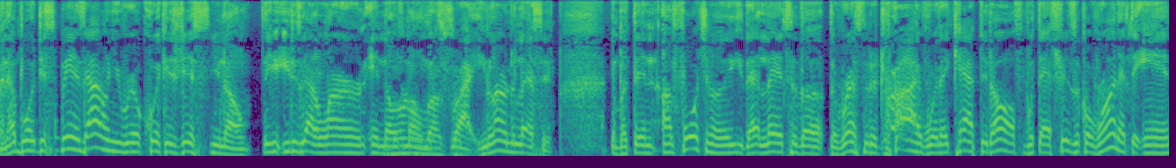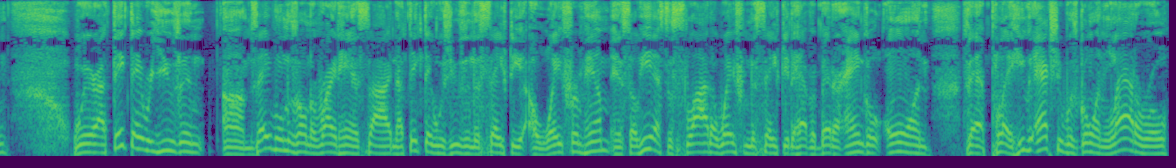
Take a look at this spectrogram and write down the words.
And that boy just spins out on you real quick. It's just, you know, you, you just got to learn in those Learn moments. Right. You learned the lesson. But then, unfortunately, that led to the, the rest of the drive where they capped it off with that physical run at the end where I think they were using, um, Zaven was on the right hand side and I think they was using the safety away from him. And so he has to slide away from the safety to have a better angle on that play. He actually was going lateral.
